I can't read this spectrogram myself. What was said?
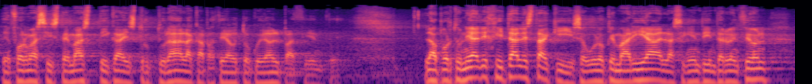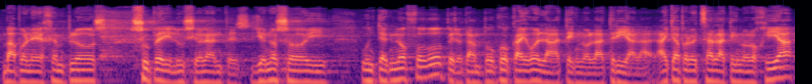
de forma sistemática y estructurada la capacidad de autocuidado del paciente. La oportunidad digital está aquí. Seguro que María en la siguiente intervención va a poner ejemplos súper ilusionantes. Yo no soy un tecnófobo, pero tampoco caigo en la tecnolatría. Hay que aprovechar la tecnología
